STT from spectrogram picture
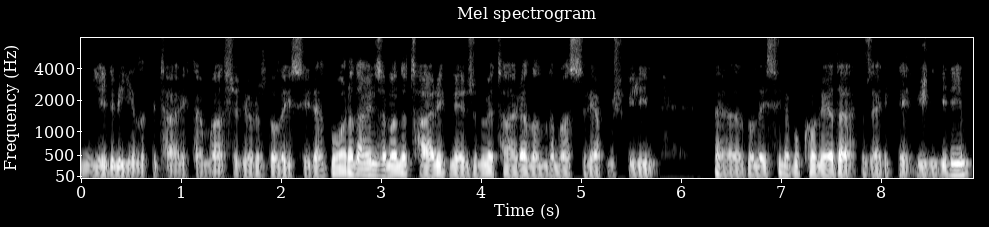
7000 yıllık bir tarihten bahsediyoruz dolayısıyla. Bu arada aynı zamanda tarih mezunu ve tarih alanında master yapmış biriyim. E, dolayısıyla bu konuya da özellikle ilgiliyim.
